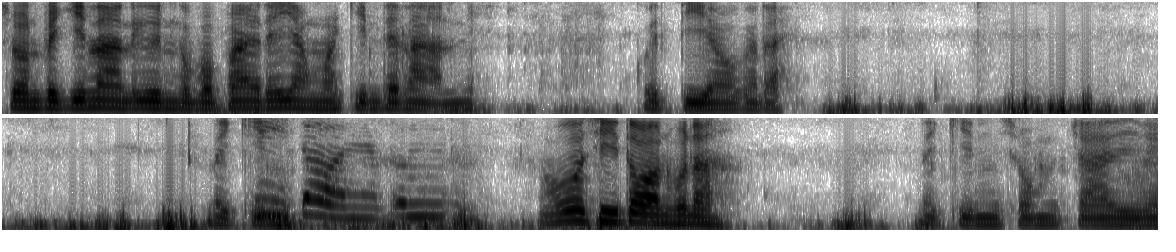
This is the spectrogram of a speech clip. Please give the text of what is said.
ชวนไปกินร้านอื่นก็บ่ไปได้ยังมากินแต่ร้านนี่ก๋วยเตี๋ยวก็ได้ได้กินขี่ต่อเนี่ยเป็น โอ้ชีตอนพุ่นอะ ได้กินชมใจเล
